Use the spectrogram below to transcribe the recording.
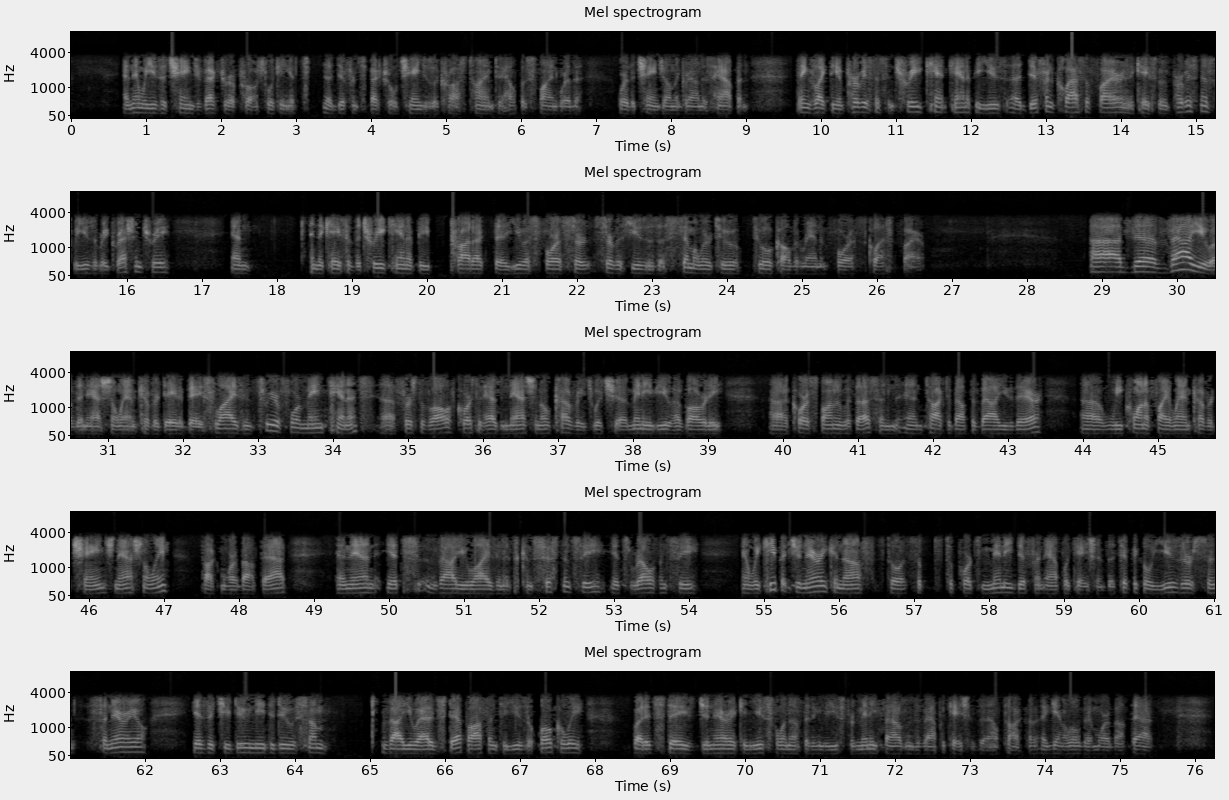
And then we use a change vector approach, looking at the different spectral changes across time to help us find where the where the change on the ground has happened. Things like the imperviousness and tree can canopy use a different classifier. In the case of imperviousness, we use a regression tree. And in the case of the tree canopy product, the U.S. Forest Service uses a similar tool called the Random Forest Classifier. Uh, the value of the National Land Cover Database lies in three or four main tenets. Uh, first of all, of course, it has national coverage, which uh, many of you have already uh, corresponded with us and, and, talked about the value there. Uh, we quantify land cover change nationally talk more about that. And then its value lies in its consistency, its relevancy, and we keep it generic enough so it su supports many different applications. A typical user scenario is that you do need to do some value-added step, often to use it locally, but it stays generic and useful enough that it can be used for many thousands of applications, and I'll talk, uh, again, a little bit more about that.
